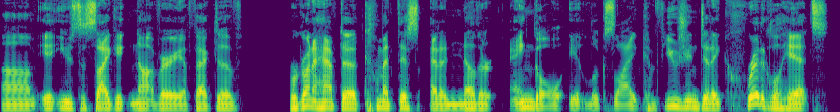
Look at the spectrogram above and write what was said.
Um, it used a Psychic, not very effective. We're going to have to come at this at another angle, it looks like. Confusion did a critical hit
